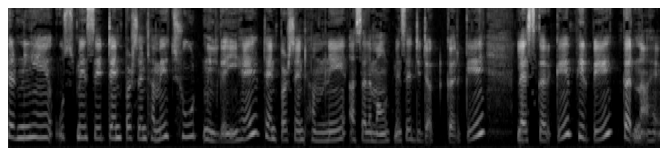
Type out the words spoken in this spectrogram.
करनी है, उसमें से टेन परसेंट हमें छूट मिल गई है। टेन परसेंट हमने असल अमाउंट में से डिडक्ट करके लेस करके फिर पे करना है।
